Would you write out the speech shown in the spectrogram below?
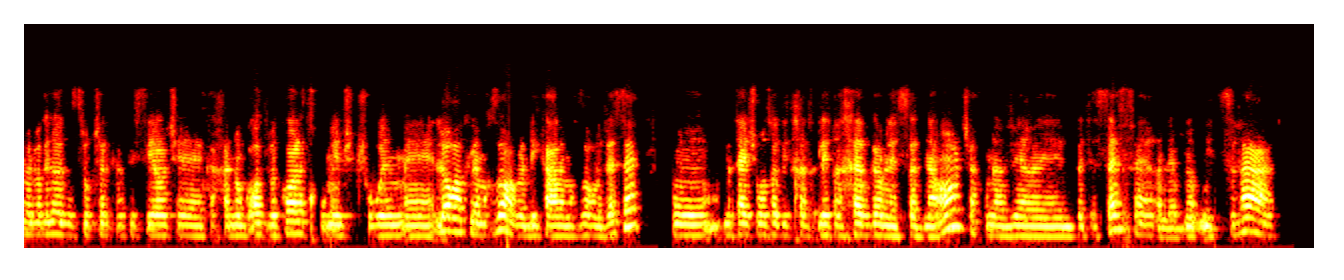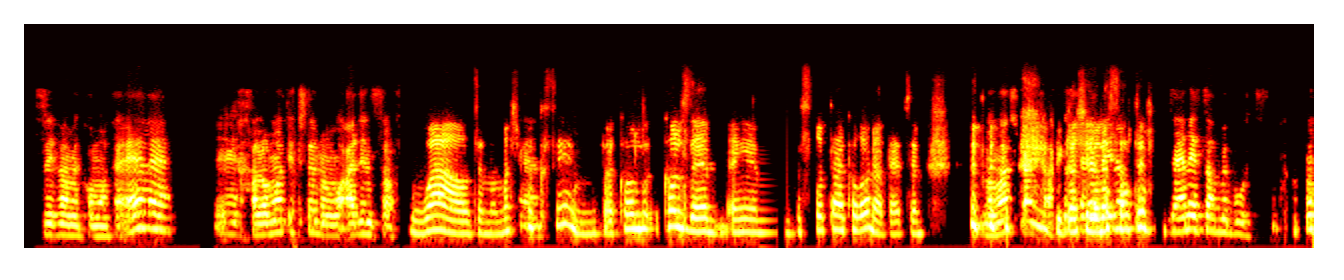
אבל בגדול זה סוג של כרטיסיות שככה נוגעות בכל התחומים שקשורים uh, לא רק למחזור, אבל בעיקר למחזור לווסת. מתישהו רוצות להתרחב גם לסדנאות, שאנחנו נעביר בבתי ספר, לבנות מצווה, סביב המקומות האלה. חלומות יש לנו עד אינסוף. וואו, זה ממש כן. מקסים, וכל זה אה, בזכות הקורונה בעצם. ממש ככה. בגלל שלא נסעתם. זה היה נעצר בבוץ.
